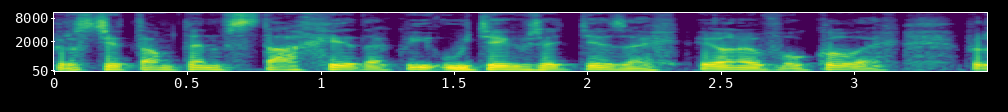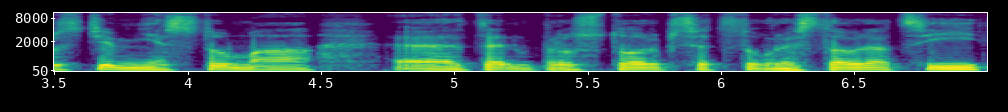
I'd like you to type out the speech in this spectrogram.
Prostě tam ten vztah je takový útěk v řetězech, jo, nebo v okovech. Prostě město má eh, ten prostor před tou restaurací,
